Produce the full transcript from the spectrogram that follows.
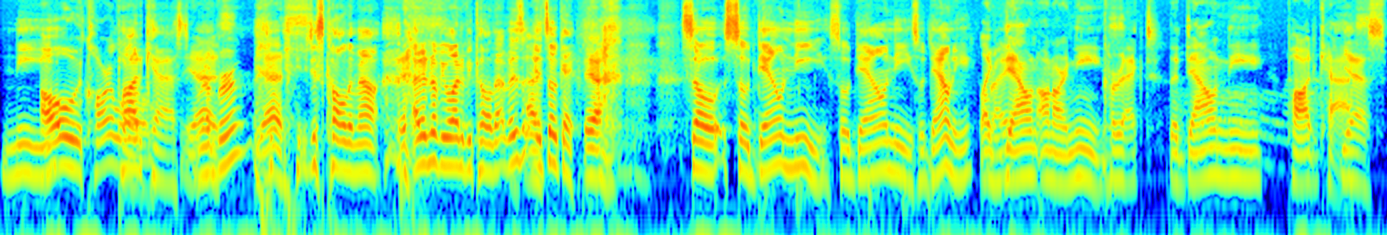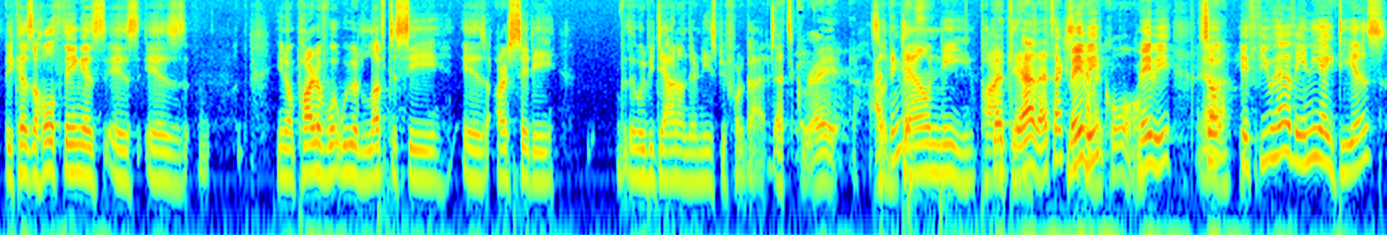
Knee oh, Carlo. Podcast. Yes. Remember? Yes. you just called him out. I don't know if you want to be called out, but it's, I- it's okay. yeah. So so down knee. So down knee. So downy. Like right? down on our knees. Correct. The down knee podcast. Yes, because the whole thing is is is you know part of what we would love to see is our city that would be down on their knees before God. That's great. So I think down knee podcast. that's, yeah, that's actually maybe cool. Maybe. So if you have any ideas,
